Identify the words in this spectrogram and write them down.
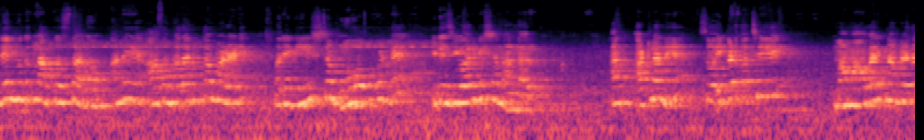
నేను ముందుకు లాక్కొస్తాను అని ఆ సమాధానంతో మా డాడీ మరి నీ ఇష్టం నువ్వు ఒప్పుకుంటే ఇట్ ఈస్ యువర్ విషన్ అన్నారు. అట్లనే అట్లానే సో ఇక్కడికి వచ్చి మా మామగారికి నా మీద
